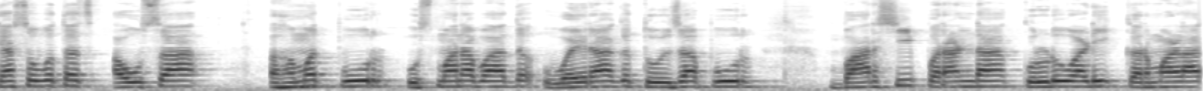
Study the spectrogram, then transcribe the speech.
त्यासोबतच औसा अहमदपूर उस्मानाबाद वैराग तुळजापूर बार्शी परांडा कुर्डुवाडी करमाळा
